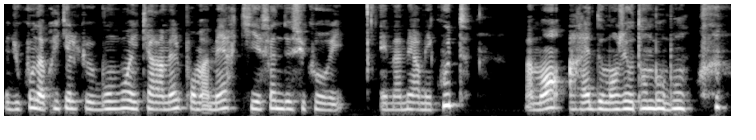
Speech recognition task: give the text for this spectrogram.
Et du coup, on a pris quelques bonbons et caramels pour ma mère qui est fan de sucreries. Et ma mère m'écoute. Maman, arrête de manger autant de bonbons.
